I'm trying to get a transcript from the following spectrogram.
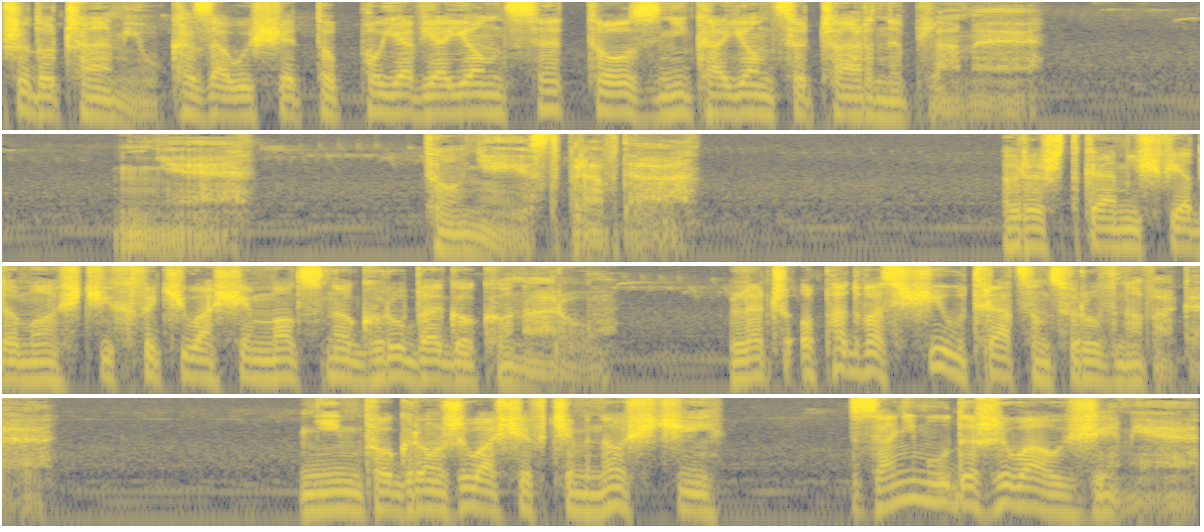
Przed oczami ukazały się to pojawiające, to znikające czarne plamy. Nie, to nie jest prawda. Resztkami świadomości chwyciła się mocno grubego konaru, lecz opadła z sił, tracąc równowagę. Nim pogrążyła się w ciemności, zanim uderzyła o ziemię,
